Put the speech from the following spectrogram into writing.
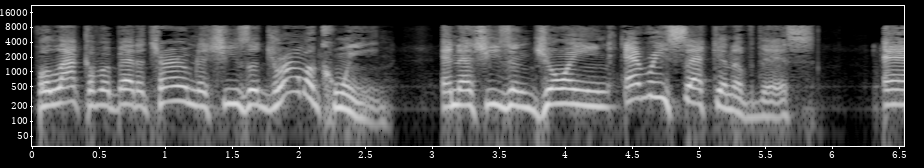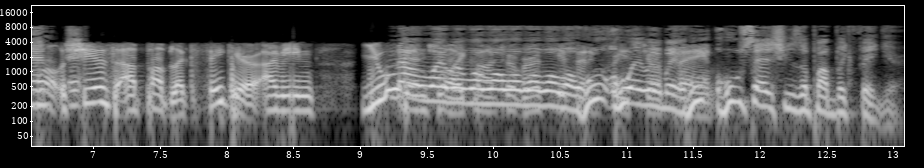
for lack of a better term, that she's a drama queen, and that she's enjoying every second of this. And Well, she is a public figure. I mean, you would no, wait, wait, wait, Who, wait, wait, increased wait. your fame. Who, who says she's a public figure?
